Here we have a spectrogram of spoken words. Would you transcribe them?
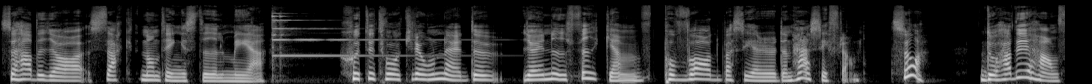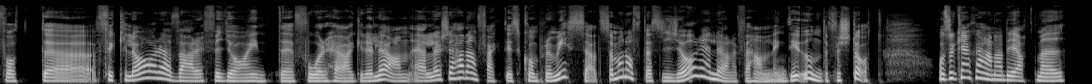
så hade jag sagt någonting i stil med 72 kronor, du, jag är nyfiken, på vad baserar du den här siffran? Så. Då hade ju han fått uh, förklara varför jag inte får högre lön eller så hade han faktiskt kompromissat som man oftast gör i en löneförhandling. Det är underförstått. Och så kanske han hade gett mig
